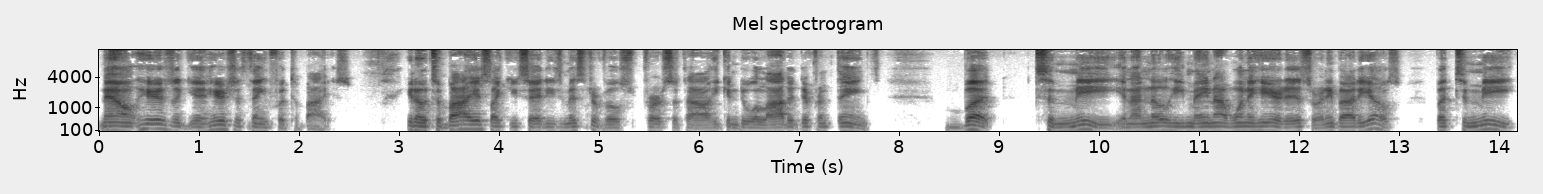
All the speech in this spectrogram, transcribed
Now, here's again, here's the thing for Tobias you know, Tobias, like you said, he's Mr. Versatile. He can do a lot of different things. But to me, and I know he may not want to hear this or anybody else, but to me,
